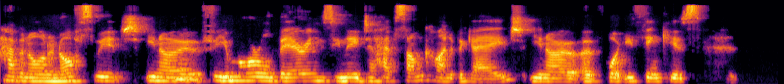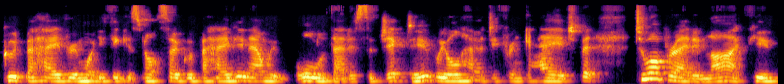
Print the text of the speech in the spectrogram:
have an on and off switch. You know, mm-hmm. for your moral bearings, you need to have some kind of a gauge. You know, of what you think is good behavior and what you think is not so good behavior. Now, we, all of that is subjective. We all have yeah. a different gauge, but to operate in life, you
